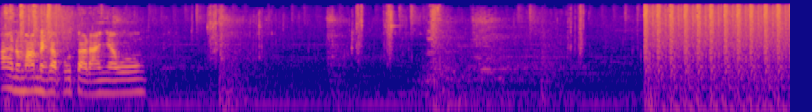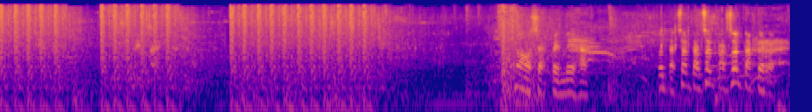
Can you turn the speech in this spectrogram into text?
Ah, no mames, la puta araña, weón. No, seas pendeja. Suelta, suelta, suelta, suelta, perra.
